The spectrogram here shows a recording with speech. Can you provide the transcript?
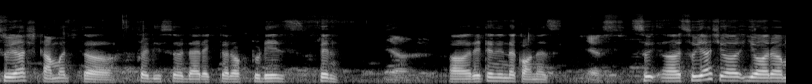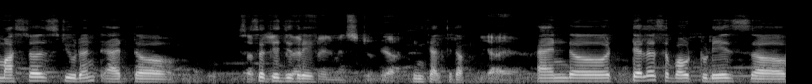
Suyash Kamath, uh, producer director of today's film, Yeah. uh, written in the corners. Yes. Su- uh, Suyash, you're, you're a master's student at uh, Satyajit Ray Film Institute. Yeah. in Calcutta. Yeah. Yeah. And uh, tell us about today's uh,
